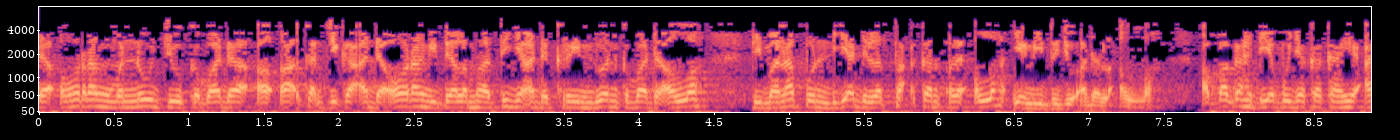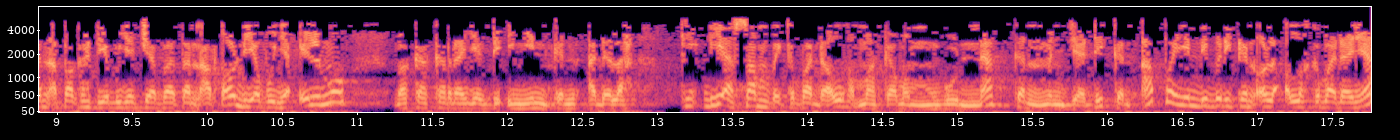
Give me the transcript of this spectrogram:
ada orang menuju kepada akan jika ada orang di dalam hatinya ada kerinduan kepada Allah, di mana pun dia diletakkan oleh Allah yang dituju adalah Allah. Apakah dia punya kekayaan, apakah dia punya jabatan, atau dia punya ilmu, maka karena yang diinginkan adalah dia sampai kepada Allah, maka menggunakan menjadikan apa yang diberikan oleh Allah kepadanya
